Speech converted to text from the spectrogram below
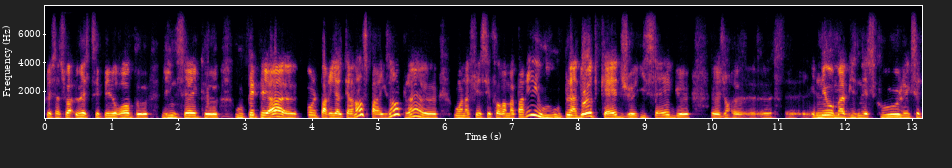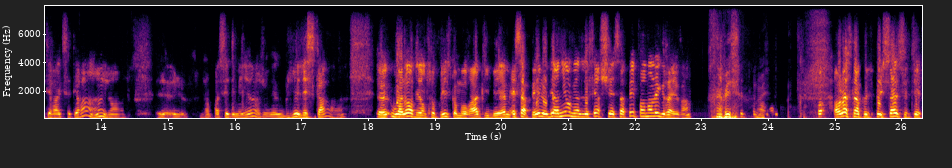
que ce soit ESCP Europe, euh, l'INSEC euh, ou PPA, euh, Pôle Paris Alternance par exemple, hein, où on a fait ces forums à Paris, ou, plein d'autres, Kedge, ISEG, Neoma Business School, etc. etc. J'en passais des meilleurs, je vais oublier l'ESCA, ou alors des entreprises comme Oracle, IBM, SAP. Le dernier, on vient de le faire chez SAP pendant les grèves. oui. Alors là, c'est un peu spécial. C'était,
